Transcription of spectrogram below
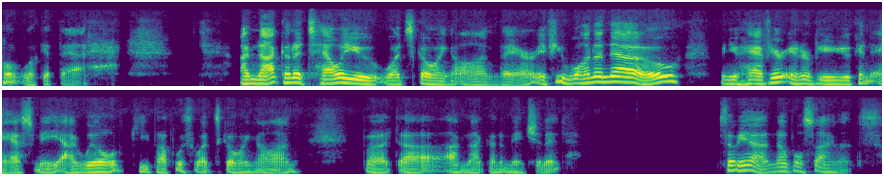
don't look at that. I'm not going to tell you what's going on there. If you want to know, when you have your interview, you can ask me. I will keep up with what's going on, but uh, I'm not going to mention it. So, yeah, noble silence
